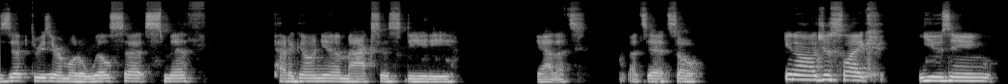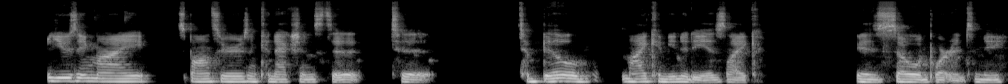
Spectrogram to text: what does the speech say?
Zipp 30 Moto wheel set, Smith, Patagonia, Maxxis, Deity. Yeah, that's that's it. So you know, just like using using my sponsors and connections to to to build my community is like is so important to me.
